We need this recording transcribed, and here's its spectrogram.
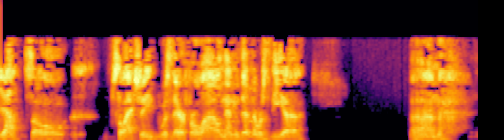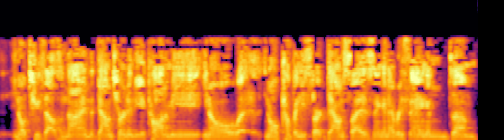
yeah, so so actually was there for a while, and then then there was the uh, um you know 2009 the downturn in the economy you know you know companies start downsizing and everything and um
